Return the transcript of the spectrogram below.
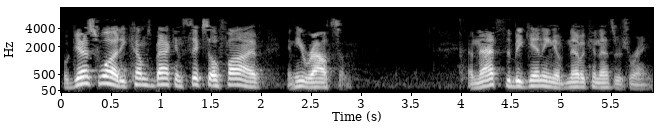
Well, guess what? He comes back in 605 and he routs them. And that's the beginning of Nebuchadnezzar's reign.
